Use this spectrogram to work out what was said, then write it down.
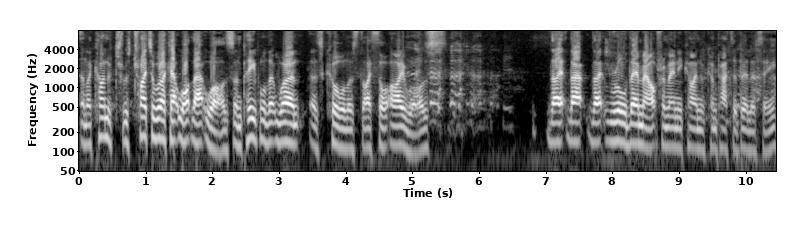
and I kind of was tried to work out what that was, and people that weren't as cool as I thought I was, that that that ruled them out from any kind of compatibility.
